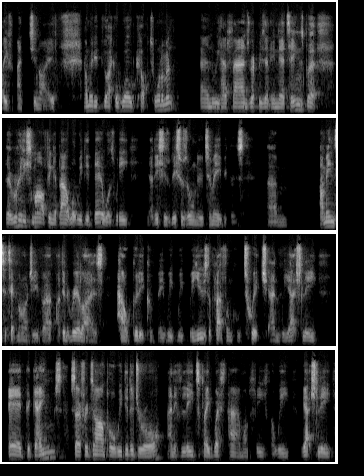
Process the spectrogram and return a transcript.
play for Manchester United, and we did like a World Cup tournament, and we had fans representing their teams. But the really smart thing about what we did there was we, you know, this is this was all new to me because um, I'm into technology, but I didn't realize how good it could be. We, we we used a platform called Twitch, and we actually aired the games. So, for example, we did a draw, and if Leeds played West Ham on FIFA, we we actually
